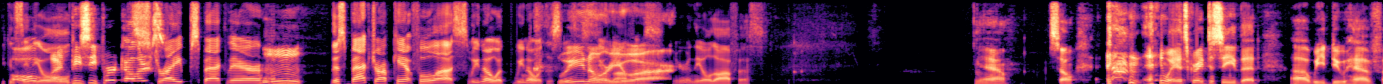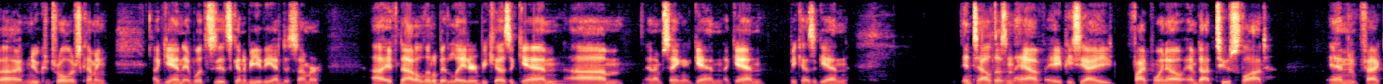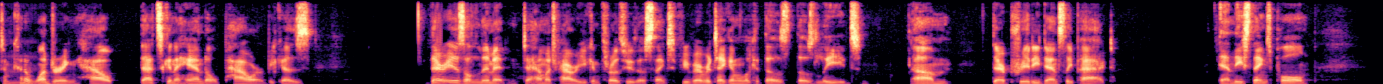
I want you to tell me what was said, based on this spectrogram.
You can see the Oh, old PC per colors. stripes back there. Mm. This backdrop can't fool us. We know what we know what this is. We know where you office. are. You're in the old office. Yeah. So, anyway, it's great to see that uh, we do have uh, new controllers coming. Again, it was it's going to be the end of summer, uh, if not a little bit later, because again, um, and I'm saying again, again, because again, Intel doesn't have a PCIe 5.0 M.2 slot, and in fact, I'm kind of wondering how that's going to handle power because there is a limit to how much power you can throw through those things. If you've ever taken a look at those those leads, um, they're pretty densely packed, and these things pull.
